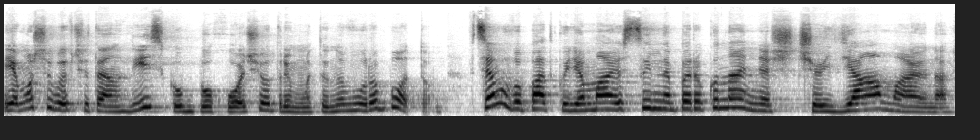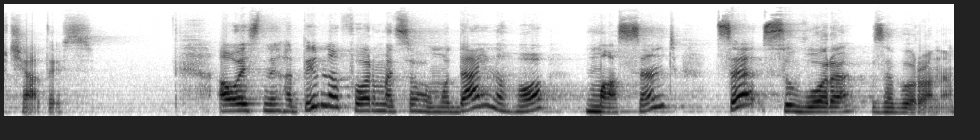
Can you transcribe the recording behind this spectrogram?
Я мушу вивчити англійську, бо хочу отримати нову роботу. В цьому випадку я маю сильне переконання, що я маю навчатись. А ось негативна форма цього модального mustn't – це сувора заборона.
